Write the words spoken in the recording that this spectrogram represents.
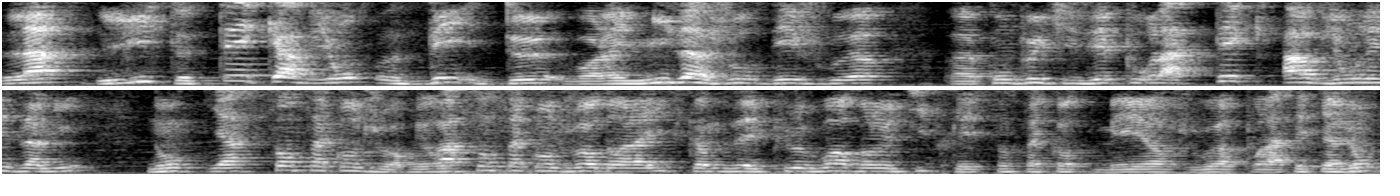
la liste Tech Avion V2. Voilà, une mise à jour des joueurs euh, qu'on peut utiliser pour la Tech Avion les amis. Donc il y a 150 joueurs. Il y aura 150 joueurs dans la liste, comme vous avez pu le voir dans le titre, les 150 meilleurs joueurs pour la Tech Avion.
